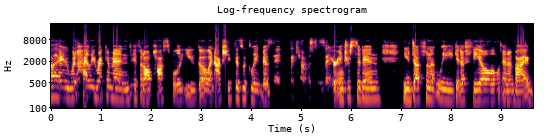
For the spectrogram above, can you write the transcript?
I would highly recommend, if at all possible, you go and actually physically visit the campuses that you're interested in. You definitely get a feel and a vibe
